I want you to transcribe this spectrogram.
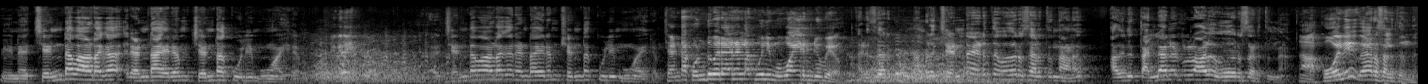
പിന്നെ ചെണ്ട വാടക രണ്ടായിരം ചെണ്ടക്കൂലി മൂവായിരം. ചെണ്ട വാടക രണ്ടായിരം ചെണ്ടക്കൂലി മൂവായിരം. ചെണ്ട കൊണ്ടുവരാനുള്ള കൂലി മൂവായിരം രൂപയോ? അല്ല സാർ നമ്മൾ ചെണ്ട എടുത്ത വേറൊരു സ്ഥലത്തു നിന്നാണ് അതിന് തല്ലാനായിട്ടുള്ള ആൾ വേറെ സ്ഥലത്തു ആ കോലി വേറെ സ്ഥലത്ത് നിന്ന്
